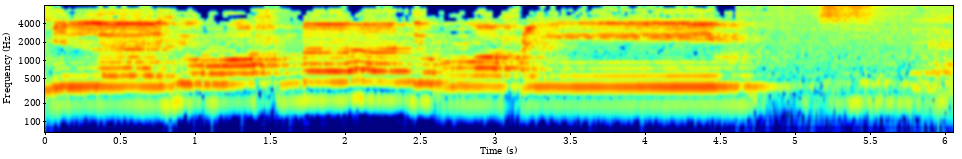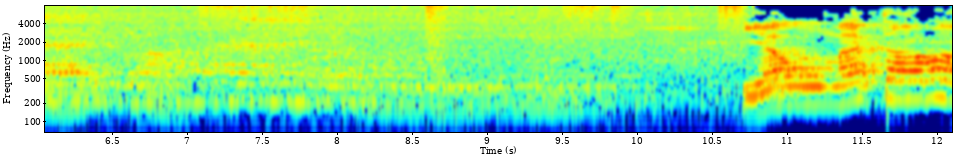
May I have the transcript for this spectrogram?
بسم الله الرحمن الرحيم. يوم ترى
